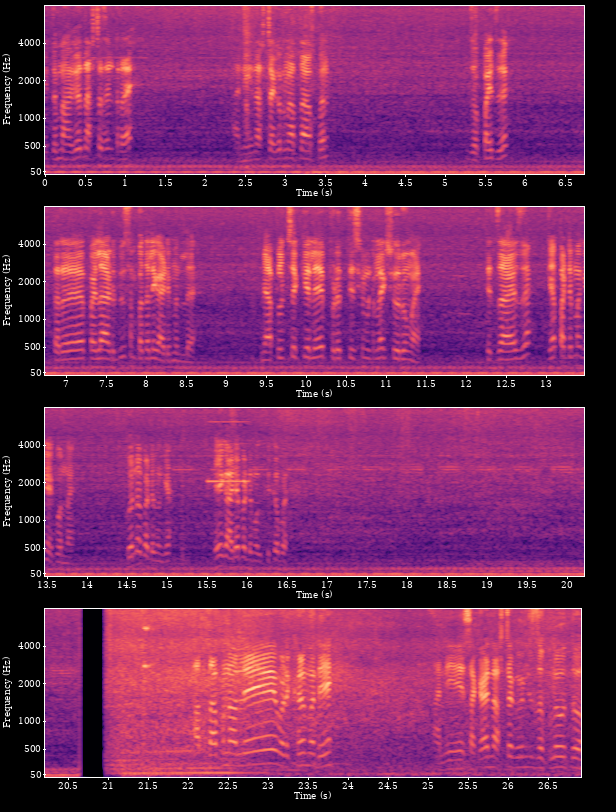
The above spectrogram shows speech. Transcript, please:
इथं महाग नाश्ता सेंटर आहे. आणि नाश्ता करून आता आपण झोपायचं. तर पहिला अडबी संपत आली गाडीमधलं. मी आपलं चेक केलंय पुढे तीस किलोमीटरला एक शोरूम आहे. ते जायचं घ्या पाठीमाग घ्या कोण नाही. कोण नाही पाठीमाग? घ्या हे गाड्या पाठीमाग पिकअप आहे. आत्ता आपण आले वडखळमध्ये. आणि सकाळी नाश्ता करून जे झोपलो होतो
